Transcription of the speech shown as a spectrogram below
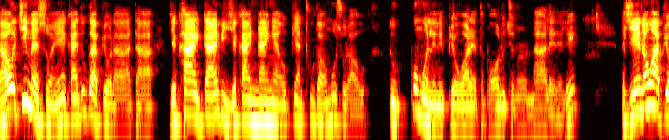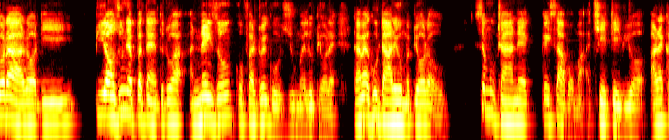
ဒါကိုကြည့်မယ်ဆိုရင်ခိုင်သူကပြောတာကဒါရခိုင်တိုင်းပြည်ရခိုင်နိုင်ငံကိုပြန်ထူထောင်မှုဆိုတာကိုသူပုံမှန်လင်းလင်းပြောသွားတဲ့သဘောလို့ကျွန်တော်တို့နားလဲတယ်လေအရင်တော့ကပြောတာကတော့ဒီပြည်တော်စုနဲ့ပတ်သက်ရင်သူတို့ကအနိုင်ဆုံး confederate ကိုယူမယ်လို့ပြောတယ်ဒါပေမဲ့အခုဒါတွေကိုမပြောတော့ဘူးစစ်မှုထမ်းတဲ့ကိစ္စပေါ်မှာအခြေတည်ပြီးတော့အာရခ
